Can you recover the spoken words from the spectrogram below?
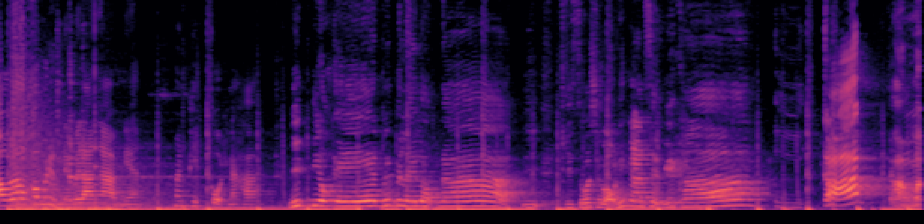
เอาเหล้าเข้ามาดื่มในเวลางานแบบเนี้ยมันผิดกฎนะคะ นิดเดียวเองไม่เป็นไรหรอกนะนี่คิดซะว่าฉลองที่งานเสร็จไงคะอีก๊อฟทำไม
